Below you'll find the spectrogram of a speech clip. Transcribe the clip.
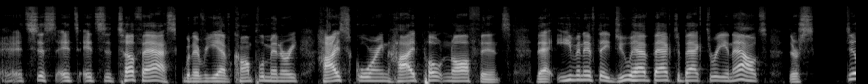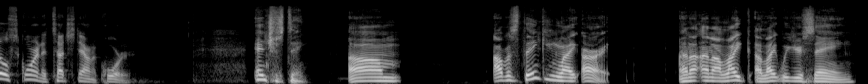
It's just it's it's a tough ask whenever you have complementary, high scoring, high potent offense that even if they do have back to back three and outs, they're still scoring a touchdown a quarter. Interesting. Um, I was thinking like, all right, and I, and I like I like what you're saying,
